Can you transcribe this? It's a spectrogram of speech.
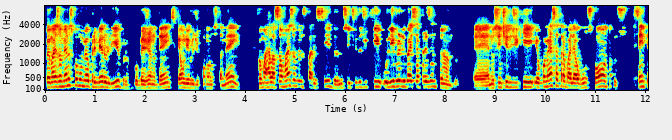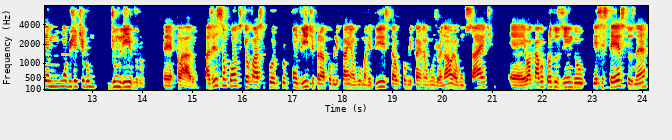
Foi mais ou menos como o meu primeiro livro, O Beijando Dentes, que é um livro de contos também, foi uma relação mais ou menos parecida, no sentido de que o livro ele vai se apresentando. É, no sentido de que eu começo a trabalhar alguns contos sem ter um objetivo de um livro, é, claro. Às vezes são contos que eu faço por, por convite para publicar em alguma revista, ou publicar em algum jornal, em algum site. É, eu acabo produzindo esses textos, né?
